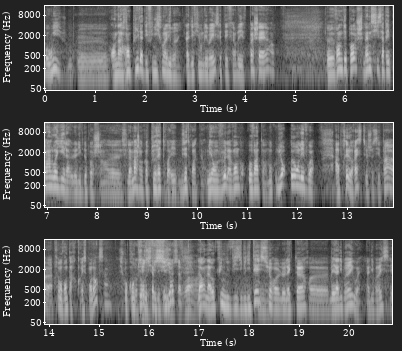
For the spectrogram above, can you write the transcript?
oui, euh, on a rempli la définition de la librairie. La définition de la librairie, c'était faire des livres pas chers, euh, vendre des poches, même si ça ne paye pas un loyer, là, le livre de poche. hein, euh, sur la marge encore plus, rétro- plus étroite. hein. mais on veut la vendre aux 20 ans. Donc, eux, on les voit. Après, le reste, je ne sais pas. Après, on vend par correspondance, hein, puisqu'on contourne le système de diffusion. hein. Là, on n'a aucune visibilité sur euh, le lecteur. euh, mais la librairie, ouais. La librairie, c'est.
